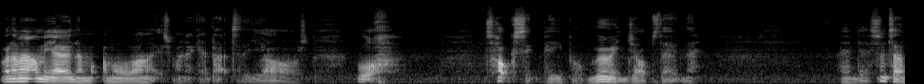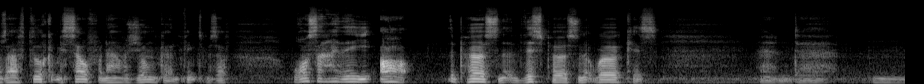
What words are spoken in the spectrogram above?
when I'm out on my own, I'm, I'm all right. It's when I get back to the yard. Whoa, toxic people ruin jobs, don't they? And uh, sometimes I have to look at myself when I was younger and think to myself, was I the art, the person that this person at work is? And uh, hmm.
